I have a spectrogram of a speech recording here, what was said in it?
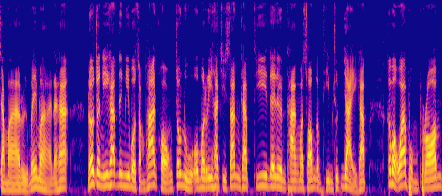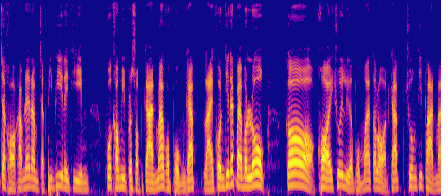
จะมาหรือไม่มานะฮะ นอกจากนี้ครับยังมีบทสัมภาษณ์ของเจ้าหนูโอมาริฮาชิซันครับที่ได้เดินทางมาซ้อมกับทีมชุดใหญ่ครับเขาบอกว่าผมพร้อมจะขอคำแนะนำจากพี่ๆในทีม พวกเขามีประสบการณ์มากกว่าผมครับหลายคนที่ได้ไปบนโลก ก็คอยช่วยเหลือผมมาตลอดครับ ช่วงที่ผ่านมา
